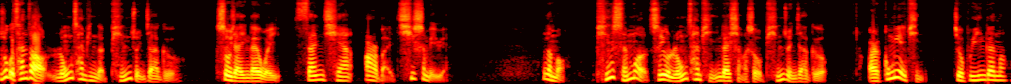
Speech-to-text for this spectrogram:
如果参照农产品的平准价格，售价应该为三千二百七十美元。那么，凭什么只有农产品应该享受平准价格，而工业品就不应该呢？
